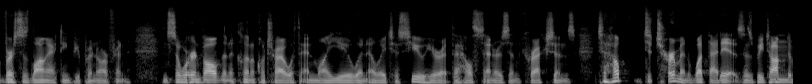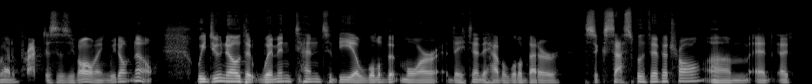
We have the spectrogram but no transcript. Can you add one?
versus long acting buprenorphine. And so we're involved in a clinical trial with NYU and OHSU here at the health centers and corrections to help determine what that is. As we talked mm-hmm. about, practice is evolving. We don't know. We do know that women tend to be a little bit more, they tend to have a little better success with Vivitrol. Um, at, at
